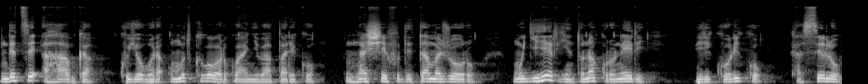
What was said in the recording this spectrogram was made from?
ndetse ahabwa kuyobora umutwe w'abarwanyi ba pareko nka shefu d'etat majoro mu gihe liyetona koroneri birikoriko kasero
